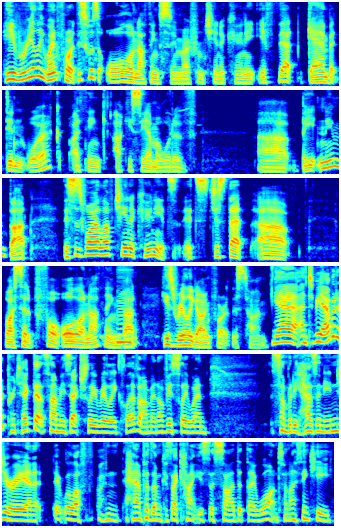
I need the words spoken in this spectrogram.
he really went for it. This was all or nothing sumo from Chiyonokuni. If that gambit didn't work, I think Akiseyama would have uh, beaten him. But This is why I love Chiyonokuni. It's it's just that. Uh, well, I said it before, all or nothing, but he's really going for it this time. Yeah, and to be able to protect that sum is actually really clever. I mean, obviously, when somebody has an injury and it, it will often hamper them because they can't use the side that they want. And I think he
